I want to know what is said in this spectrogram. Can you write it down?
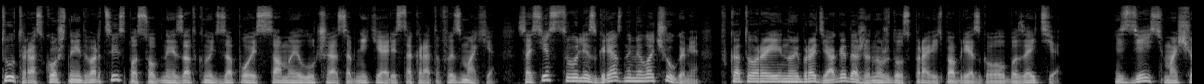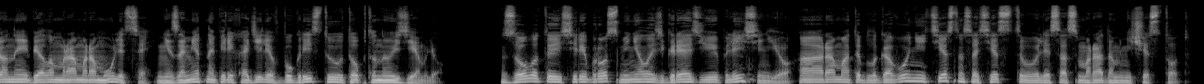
Тут роскошные дворцы, способные заткнуть за пояс самые лучшие особняки аристократов из Махи, соседствовали с грязными лачугами, в которые иной бродяга даже нужду справить побрезговал бы зайти. Здесь мощенные белым мрамором улицы незаметно переходили в бугристую утоптанную землю. Золото и серебро сменялось грязью и плесенью, а ароматы благовоний тесно соседствовали со смрадом нечистот.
